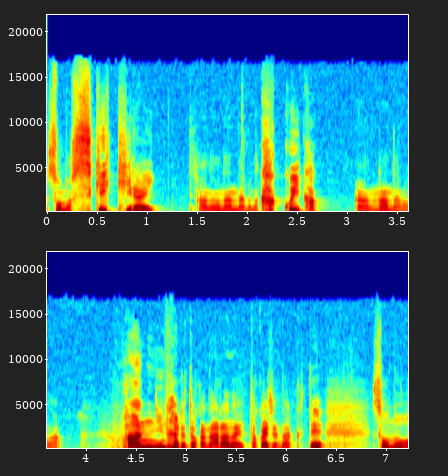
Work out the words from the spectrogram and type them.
その好き嫌いあのなんだろうなかっこいいかあのなんだろうなファンになるとかならないとかじゃなくてその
